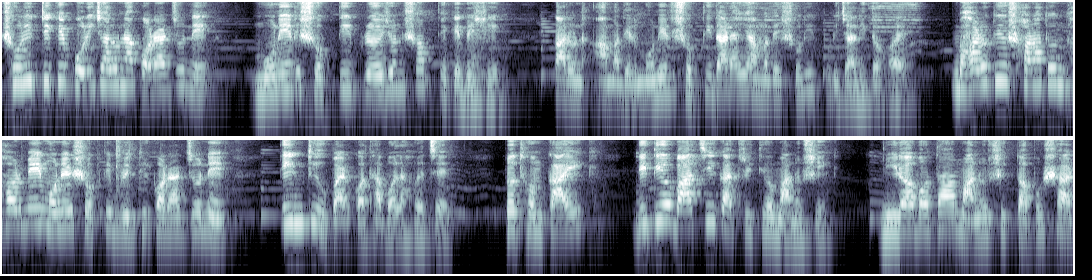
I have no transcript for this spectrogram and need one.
শরীরটিকে পরিচালনা করার জন্যে মনের শক্তির প্রয়োজন সব থেকে বেশি, কারণ আমাদের মনের শক্তি দ্বারাই আমাদের শরীর পরিচালিত হয়। ভারতীয় সনাতন ধর্মে মনের শক্তি বৃদ্ধি করার জন্যে তিনটি উপায়ের কথা বলা হয়েছে। প্রথম কায়িক, দ্বিতীয় বাচিক আর তৃতীয় মানসিক। নীরবতা, মানসিক তপস্যার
